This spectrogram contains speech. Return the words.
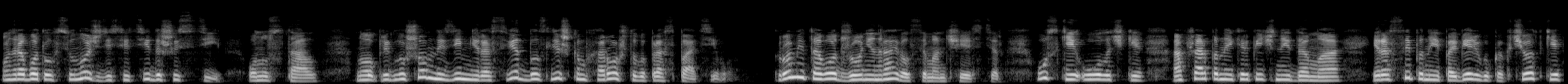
Он работал всю ночь с десяти до шести. Он устал, но приглушенный зимний рассвет был слишком хорош, чтобы проспать его. Кроме того, Джонни нравился Манчестер. Узкие улочки, обшарпанные кирпичные дома и рассыпанные по берегу как четки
